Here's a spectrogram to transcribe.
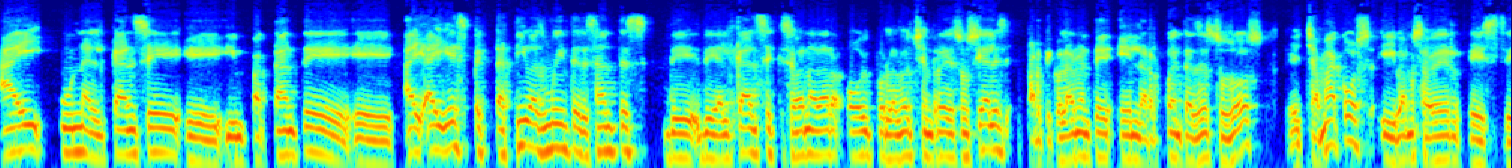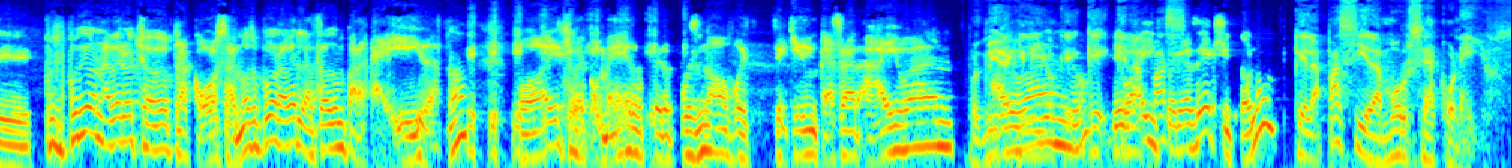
hay un alcance eh, impactante, eh, hay, hay, expectativas muy interesantes de, de, alcance que se van a dar hoy por la noche en redes sociales, particularmente en las cuentas de estos dos eh, chamacos, y vamos a ver, este, pues pudieron haber hecho de otra cosa, ¿no? Se pudieron haber lanzado un paracaídas, ¿no? O hecho de comer, pero pues no, pues se quieren casar, ahí van. Pues mira, ahí van, que, ¿no? que, que Digo, la hay paz, historias de éxito, ¿no? que la paz y el amor sea con ellos.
